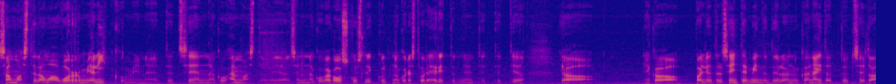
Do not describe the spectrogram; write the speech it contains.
sammastele oma vorm ja liikumine, et, et see on nagu hämmastav ja see on nagu väga oskuslikult nagu restaureeritud nüüd, et, et ja, ja ega paljudel seintepindadel on ka näidatud seda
